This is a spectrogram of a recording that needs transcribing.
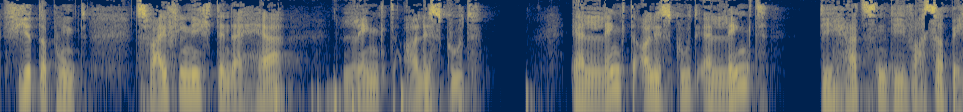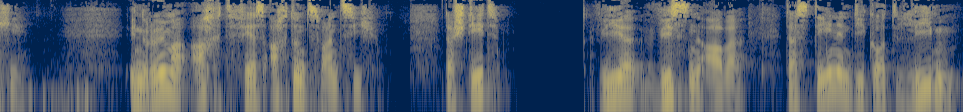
Vierter Punkt. Zweifel nicht, denn der Herr lenkt alles gut. Er lenkt alles gut. Er lenkt die Herzen wie Wasserbäche. In Römer 8, Vers 28, da steht, wir wissen aber, dass denen, die Gott lieben,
